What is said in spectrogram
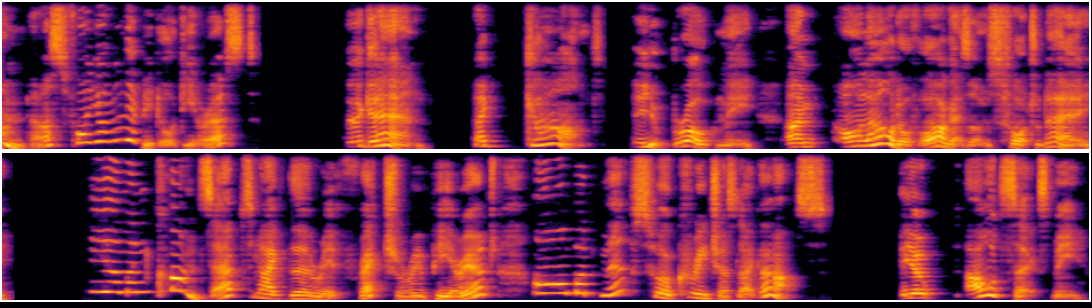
wonders for your libido, dearest. Again, I can't. You broke me. I'm all out of orgasms for today. Human concepts like the refractory period are but myths for creatures like us. You outsexed me.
